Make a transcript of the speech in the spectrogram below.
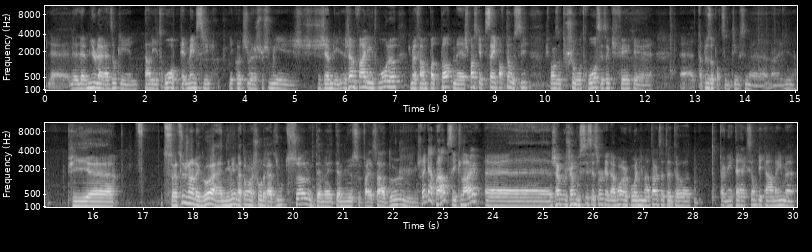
le, le- le mieux la radio que les- dans les trois, puis même si. Écoute, je, je, je- j'aime j'aime faire les trois, là. Je me ferme pas de porte, mais je pense que c'est important aussi, je pense, de toucher aux trois. C'est ça qui fait que tu as plus d'opportunités aussi dans, dans la vie. là. Puis, euh, tu serais-tu le genre de gars à animer, mettons, un show de radio tout seul ou t'aimes t'aimes mieux faire ça à deux? ou- Je serais capable, c'est clair. Euh, J'aime j'aime aussi, c'est sûr, que d'avoir un co-animateur, tu as, une interaction qui est quand même.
